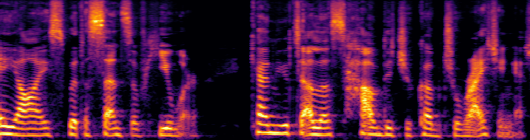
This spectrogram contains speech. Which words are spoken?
AIs with a Sense of Humor. Can you tell us how did you come to writing it?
